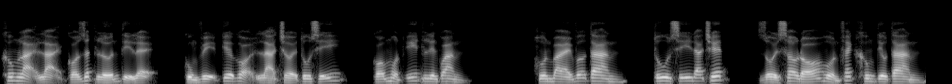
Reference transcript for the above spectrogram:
không lại lại có rất lớn tỷ lệ, cùng vị kia gọi là trời tu sĩ, có một ít liên quan. Hồn bài vỡ tan, tu sĩ đã chết, rồi sau đó hồn phách không tiêu tan,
